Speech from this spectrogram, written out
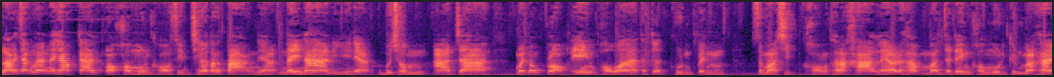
หลังจากนั้นนะครับการกรอกข้อมูลของสินเชื่อต่างๆเนี่ยในหน้านี้เนี่ยคุณผู้ชมอาจจะไม่ต้องกรอกเอง เพราะว่าถ้าเกิดคุณเป็นสมาชิกของธนาคารแล้วนะครับ มันจะเด้งข้อมูลขึ้นมาให้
